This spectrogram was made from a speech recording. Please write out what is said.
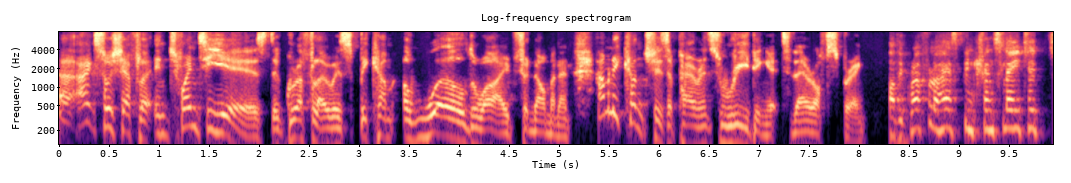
Uh, Axel Scheffler, in 20 years, the Gruffalo has become a worldwide phenomenon. How many countries are parents reading it to their offspring? Uh, The Gruffalo has been translated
